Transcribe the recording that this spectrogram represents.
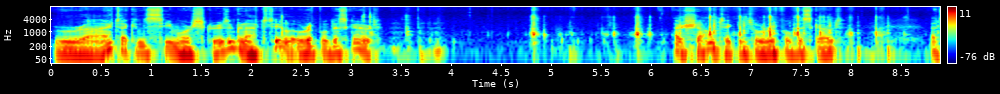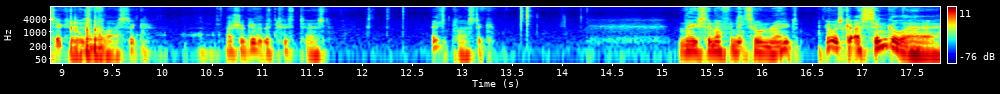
Right, I can see more screws. I'm going to have to take the little ripple disc out. I shall take the little ripple disc out. I take it it is plastic. I shall give it the tooth test. It's plastic. Nice enough in its own right. Oh, it's got a single uh,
